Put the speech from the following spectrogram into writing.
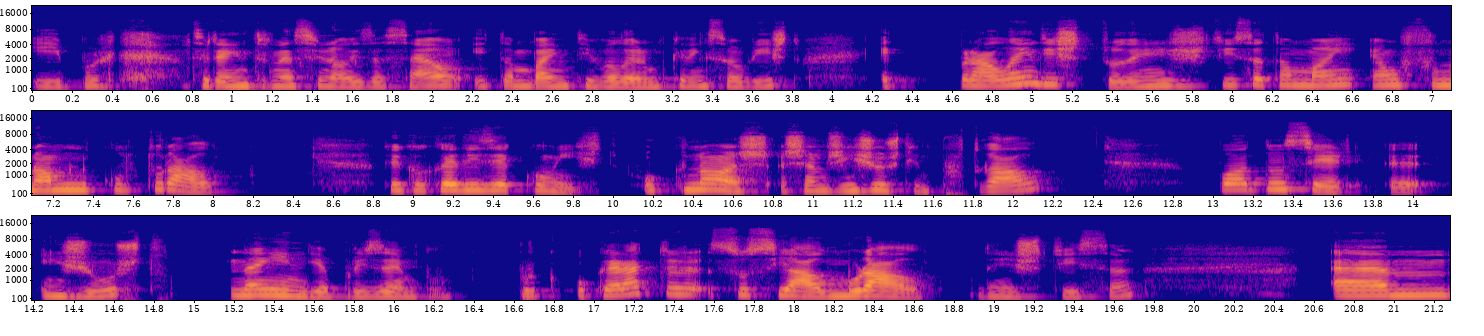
e porque tirei internacionalização e também estive a ler um bocadinho sobre isto, é que para além disto tudo, a injustiça também é um fenómeno cultural. O que é que eu quero dizer com isto? O que nós achamos injusto em Portugal pode não ser uh, injusto na Índia, por exemplo, porque o carácter social, moral da injustiça um,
